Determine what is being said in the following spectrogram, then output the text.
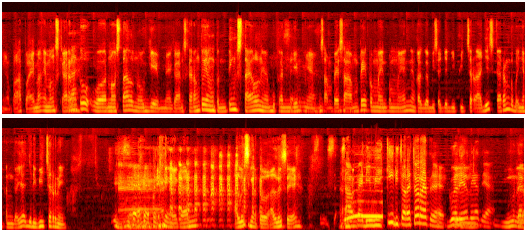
nggak apa-apa emang emang sekarang nah. tuh nostal no game ya kan sekarang tuh yang penting stylenya bukan gamenya sampai-sampai pemain-pemain yang kagak bisa jadi pitcher aja sekarang kebanyakan gaya jadi pitcher nih Eh, kan halus nggak tuh halus ya sampai di wiki dicoret-coret ya. Gue hmm. lihat-lihat ya. Bener.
